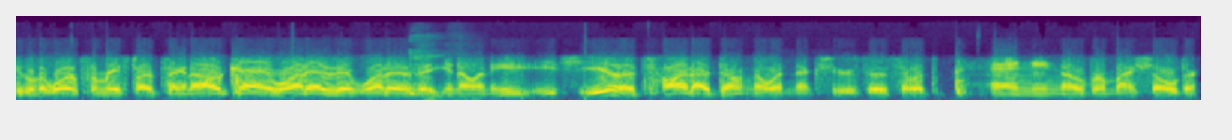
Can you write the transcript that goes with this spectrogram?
people that work for me start saying, "Okay, what is it? What is it?" You know, and each year it's hard. I don't know what next year's is, so it's hanging over my shoulder.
